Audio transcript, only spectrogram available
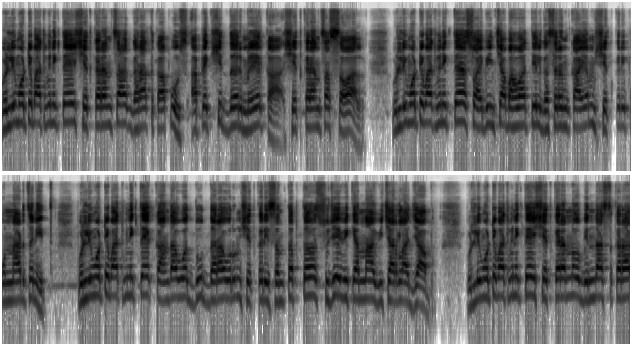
पुढली मोठी बातमी निघते. शेतकऱ्यांचा घरात कापूस. अपेक्षित दर मिळेल का? शेतकऱ्यांचा सवाल. पुढली मोठी बातमी निघते. सोयाबीनच्या भावातील घसरण कायम. शेतकरी पुन्हा अडचणीत. पुढली मोठी बातमी निघते. कांदा व दूध दरावरून शेतकरी संतप्त. सुजय विक्यांना विचारला जाब. पुढली मोठी बातमी निघते. शेतकऱ्यांना बिंदास्त करा.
